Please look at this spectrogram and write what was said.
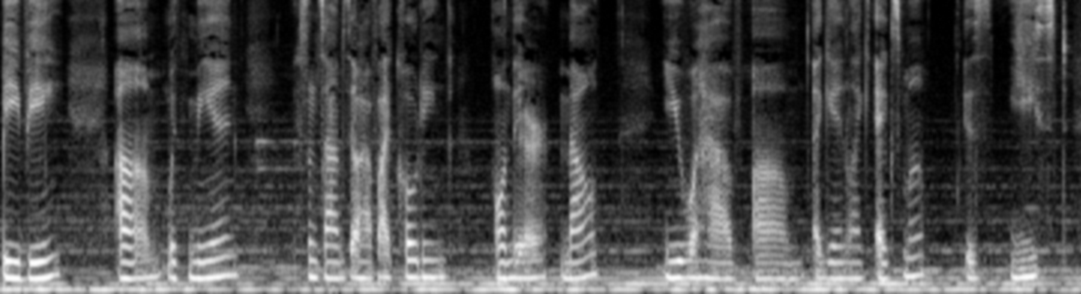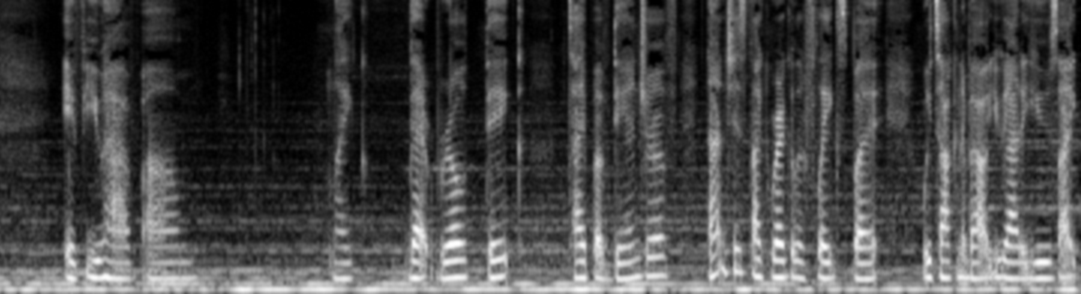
BV. Um, with men, sometimes they'll have like coating on their mouth. You will have, um, again, like eczema is yeast. If you have um, like that real thick type of dandruff, not just like regular flakes, but we talking about you got to use like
